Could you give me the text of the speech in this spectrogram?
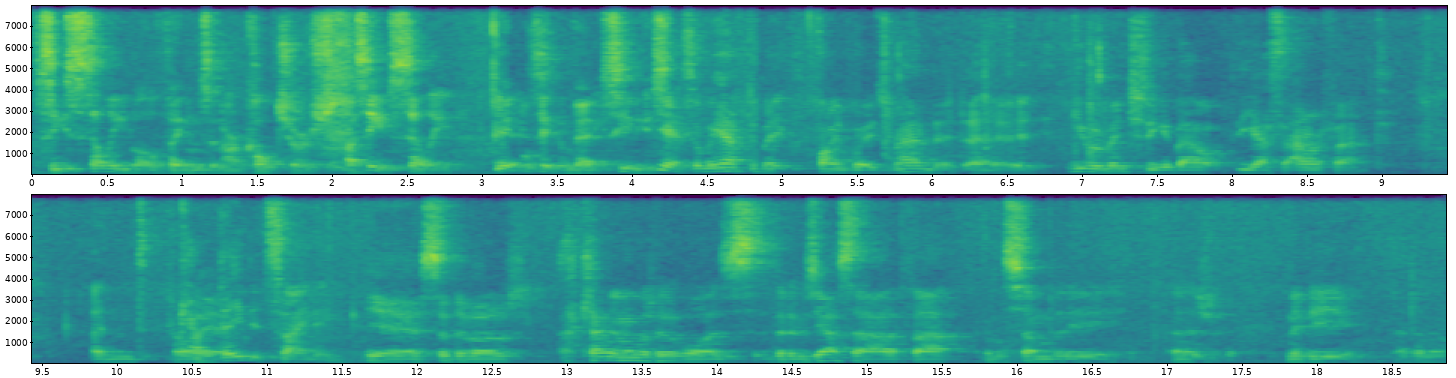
It's these silly little things in our cultures. I say silly. People Yes. take them very seriously. Yes, and we have to make find ways around it. Uh, you were mentioning about Yasser Arafat and Oh, Camp yeah. David signing. Yeah, so there were, I can't remember who it was, but it was Yasser Arafat and somebody, and maybe, I don't know.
